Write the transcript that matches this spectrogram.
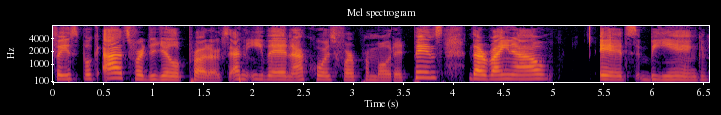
Facebook ads for digital products, and even a course for promoted pins that right now it's being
